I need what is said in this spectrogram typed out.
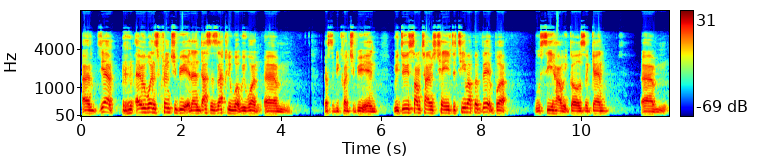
And yeah, everyone's contributing, and that's exactly what we want. Um, just to be contributing. We do sometimes change the team up a bit, but we'll see how it goes. Again, um,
